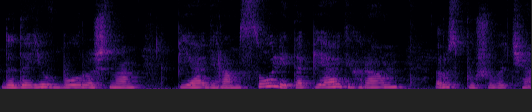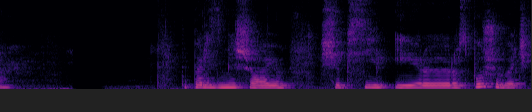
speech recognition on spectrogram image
Додаю в борошно 5 грам солі та 5 грам розпушувача. Тепер змішаю, щоб сіль і розпушувач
